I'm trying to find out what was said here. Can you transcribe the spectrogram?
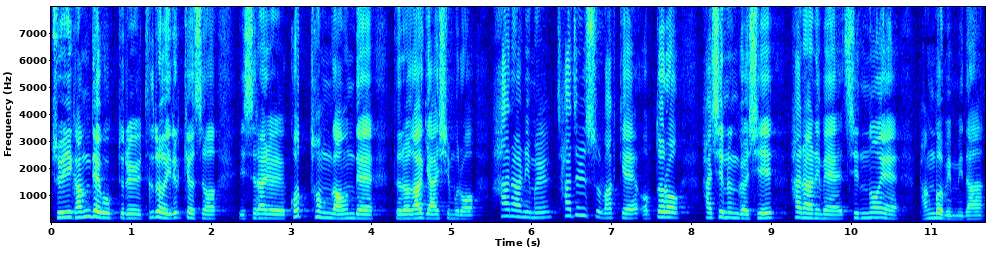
주의 강대국들을 들어 일으켜서 이스라엘을 고통 가운데 들어가게 하심으로 하나님을 찾을 수밖에 없도록 하시는 것이 하나님의 진노의 방법입니다.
